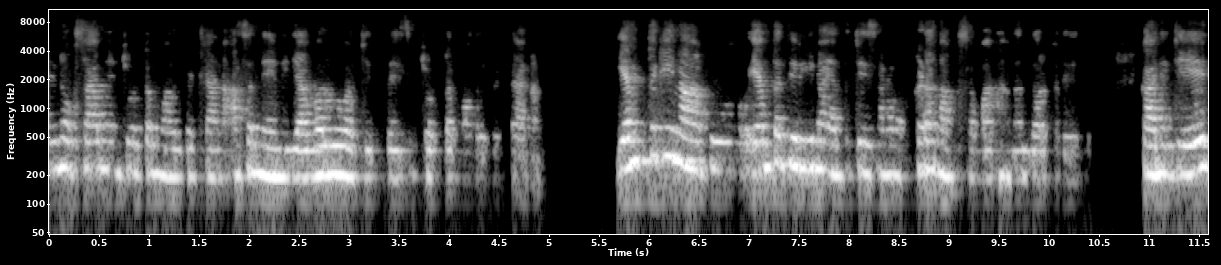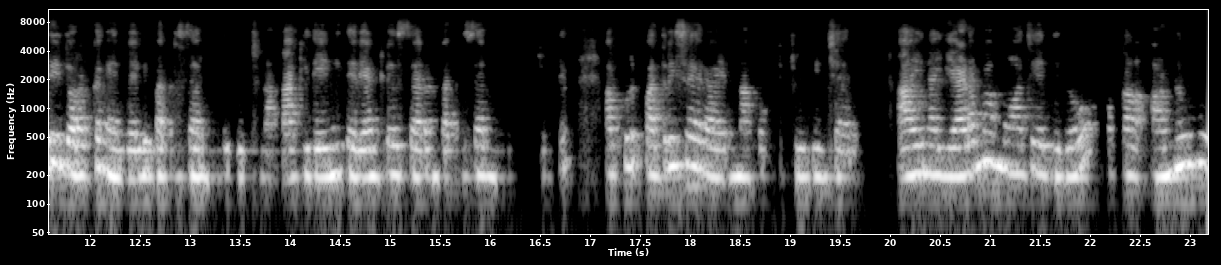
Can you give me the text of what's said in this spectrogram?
నేను ఒకసారి నేను చూడటం మొదలు పెట్టాను అసలు నేను ఎవరు అని చెప్పేసి చూడటం మొదలు పెట్టాను ఎంతకి నాకు ఎంత తిరిగినా ఎంత చేసినా ఒక్కడా నాకు సమాధానం దొరకలేదు. కానీ ఏది దొరక్క నేను వెళ్ళి పత్రిసార్ ముందు కూర్చున్నాను. నాకు ఇదేమీ తెలియట్లేదు సార్ అని పత్రిసార్ ముందు కూర్చుంటే అప్పుడు పత్రిసార్ ఆయన నాకు ఒకటి చూపించారు. ఆయన ఎడమ మోచేతిలో ఒక అణువు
